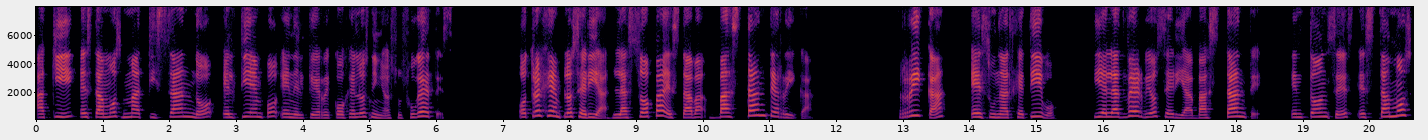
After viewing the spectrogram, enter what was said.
Aquí estamos matizando el tiempo en el que recogen los niños sus juguetes. Otro ejemplo sería, la sopa estaba bastante rica. Rica es un adjetivo y el adverbio sería bastante. Entonces, estamos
